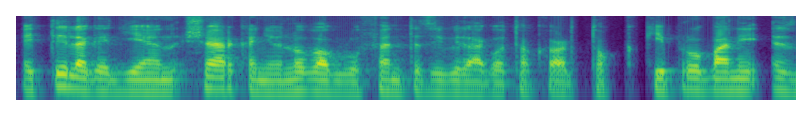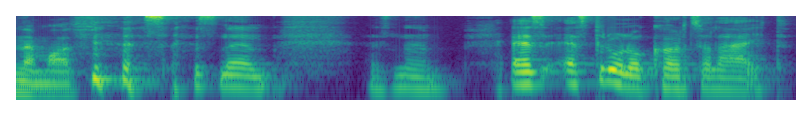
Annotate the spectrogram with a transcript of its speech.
egy tényleg egy ilyen sárkányon lovagló fantasy világot akartok kipróbálni, ez nem az. ez, ez nem, ez nem. Ez, ez trónokharca light.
